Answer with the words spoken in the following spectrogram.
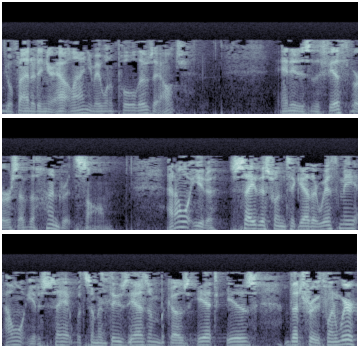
You'll find it in your outline. You may want to pull those out. And it is the fifth verse of the hundredth psalm. And I want you to say this one together with me. I want you to say it with some enthusiasm because it is the truth. When we're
